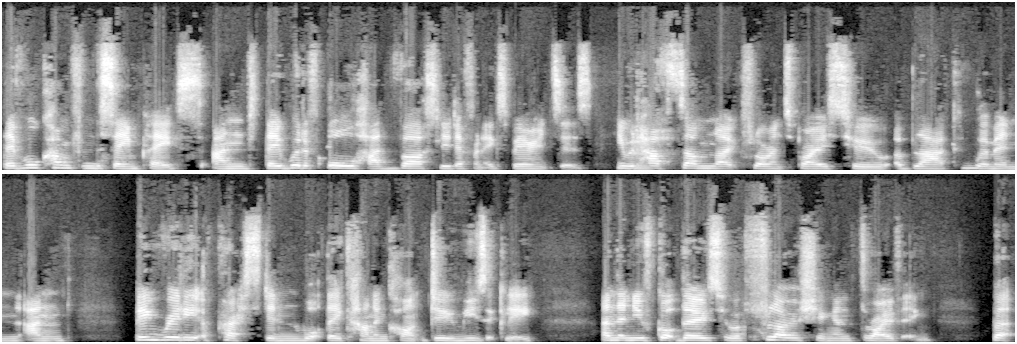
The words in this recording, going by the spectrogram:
they've all come from the same place and they would have all had vastly different experiences. You would mm. have some like Florence Price who are black women and being really oppressed in what they can and can't do musically. And then you've got those who are flourishing and thriving. But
